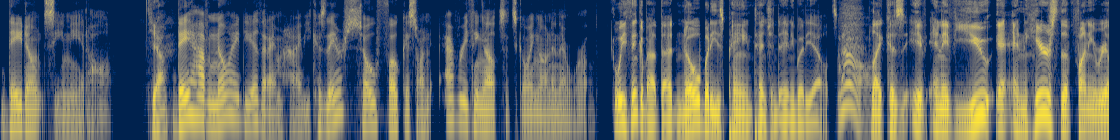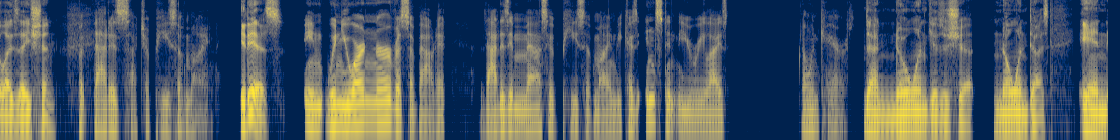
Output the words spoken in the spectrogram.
They don't see me at all. Yeah. They have no idea that I'm high because they are so focused on everything else that's going on in their world. Well, you think about that. Nobody's paying attention to anybody else. No. Like, because if, and if you, and here's the funny realization but that is such a peace of mind. it is. In when you are nervous about it, that is a massive peace of mind because instantly you realize no one cares. that no one gives a shit. No one does. And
